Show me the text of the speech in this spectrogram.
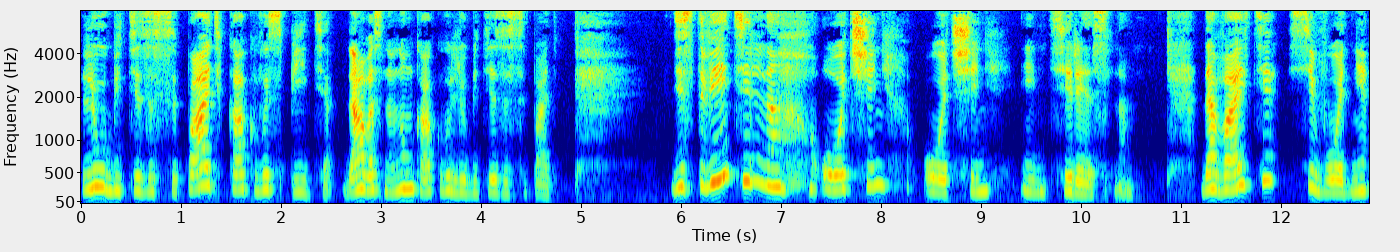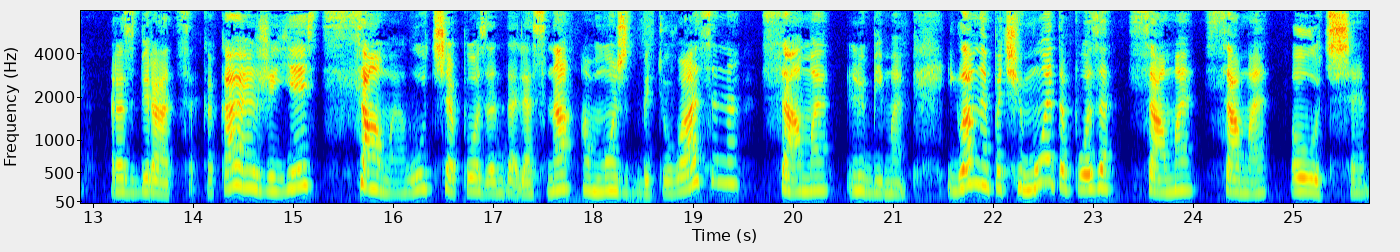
любите засыпать, как вы спите, да, в основном, как вы любите засыпать. Действительно, очень-очень интересно. Давайте сегодня разбираться, какая же есть самая лучшая поза для сна, а может быть у вас она самая любимая. И главное, почему эта поза самая-самая лучшая.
